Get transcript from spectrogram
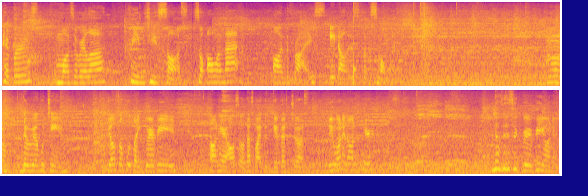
peppers, mozzarella, cream cheese sauce. So all on that on the fries. $8 for the small one. Mm, the real poutine. You also put like gravy on here also. That's why they give it to us. Do you want it on here? No, there's a gravy on it.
